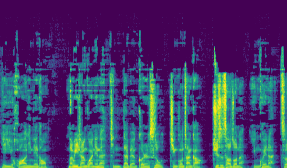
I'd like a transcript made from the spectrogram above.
也与黄金雷同。那么以上观点呢仅代表个人思路，仅供参考。据此操作呢盈亏呢自负。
